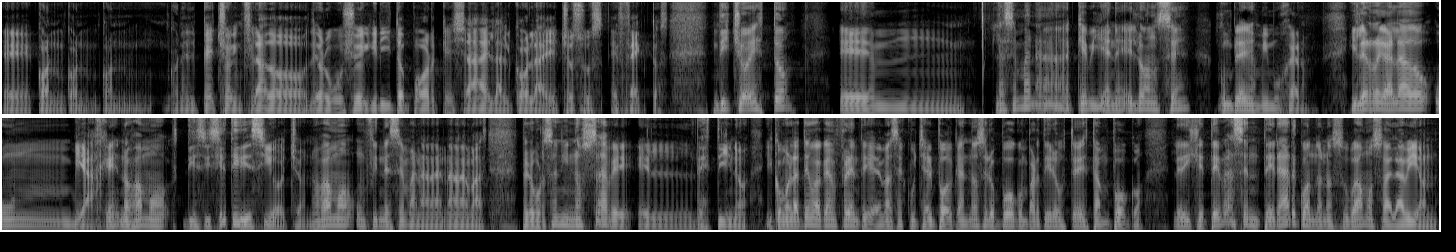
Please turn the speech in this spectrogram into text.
eh, con, con el pecho inflado de orgullo y grito porque ya el alcohol ha hecho sus efectos. Dicho esto, Em, la semana que viene, el 11, cumpleaños mi mujer. Y le he regalado un viaje. Nos vamos 17 y 18. Nos vamos un fin de semana nada más. Pero Borsani no sabe el destino. Y como la tengo acá enfrente y además escucha el podcast, no se lo puedo compartir a ustedes tampoco. Le dije, te vas a enterar cuando nos subamos al avión.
